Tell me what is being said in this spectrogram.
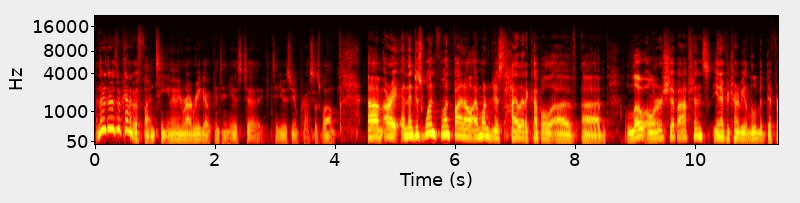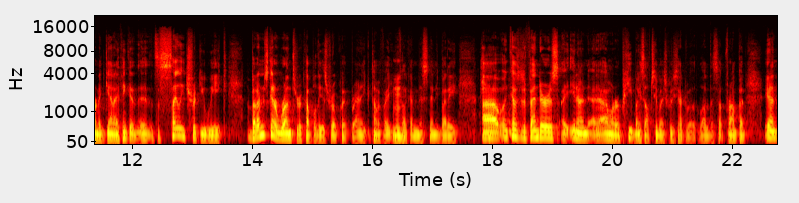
and they're, they're they're kind of a fun team. I mean, Rodrigo continues to continues to impress as well. Um, all right, and then just one one final. I wanted to just highlight a couple of um, low ownership options. You know, if you're trying to be a little bit different, again, I think it, it's a slightly tricky week, but I'm just going to run through a couple of these real quick, Brandon. You can tell me if I feel like I'm missing anybody. Uh, when it comes to defenders, you know, and I don't want to repeat myself too much because we talked about a lot of this up front, but you know,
